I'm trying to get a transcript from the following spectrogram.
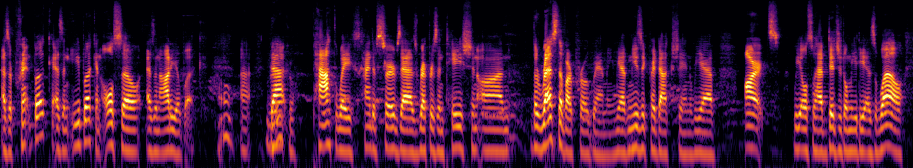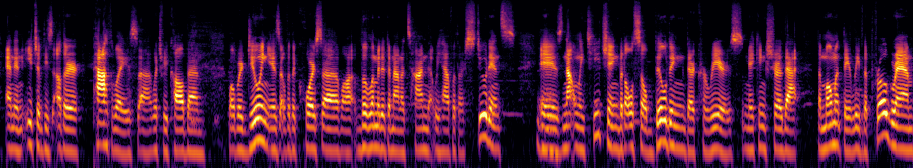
as a print book, as an ebook, and also as an audiobook. Oh, Uh, that cool. pathway kind of serves as representation on the rest of our programming. We have music production, we have arts, we also have digital media as well. And in each of these other pathways, uh, which we call them, what we're doing is over the course of uh, the limited amount of time that we have with our students, is not only teaching but also building their careers, making sure that the moment they leave the program,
